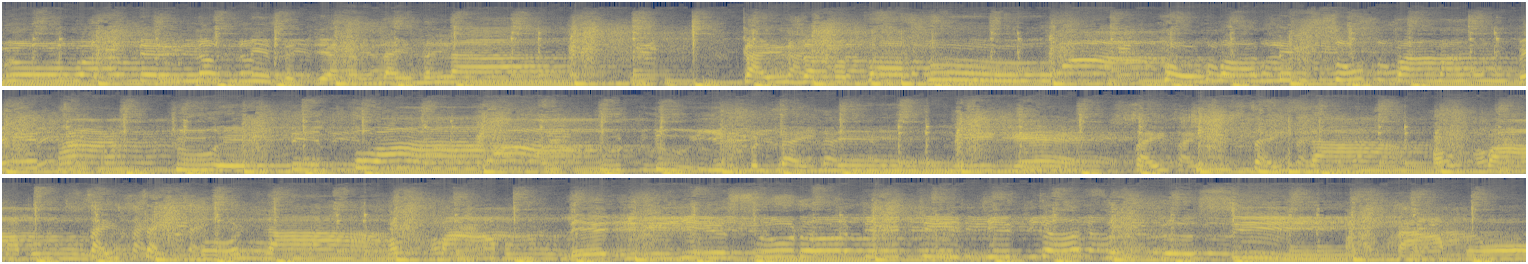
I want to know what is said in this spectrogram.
ငိုပါနဲ့နောက်နေ့ကြံလိုက်မလားကိုင်စားမပါဘူးဝါဟိုမလေးဆိုပါဘေးထိုင်သူအိမ်တင်သွားတူတူရင်မလိုက်နဲ့လေကဲစိုက်စီစိုက်လာဟုတ်ပါဘူးစိုက်စိုက်မောလာဟုတ်ပါဘူးလေဒီရေဆိုတော့တီတီတီကားကိုစီတာမော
